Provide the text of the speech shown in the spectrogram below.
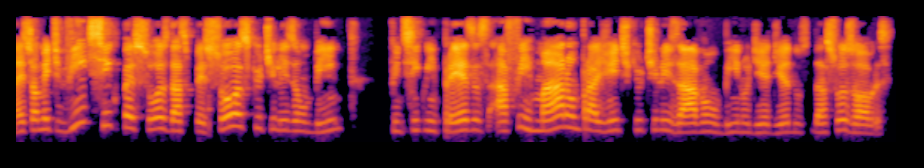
Né? E somente 25 pessoas das pessoas que utilizam o BIM, 25 empresas, afirmaram para a gente que utilizavam o BIM no dia a dia das suas obras.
